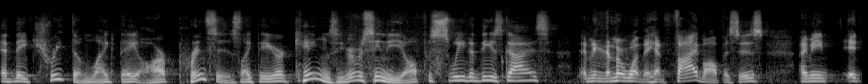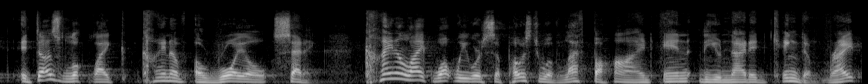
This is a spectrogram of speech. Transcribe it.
And they treat them like they are princes, like they are kings. Have you ever seen the office suite of these guys? I mean, number one, they have five offices. I mean, it, it does look like kind of a royal setting, kind of like what we were supposed to have left behind in the United Kingdom, right?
